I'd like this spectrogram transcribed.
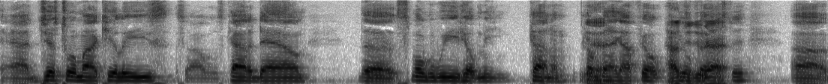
And I just tore my Achilles, so I was kind of down. The smoking weed helped me kind of come Yeah. back. I felt How'd you do that? Uh,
